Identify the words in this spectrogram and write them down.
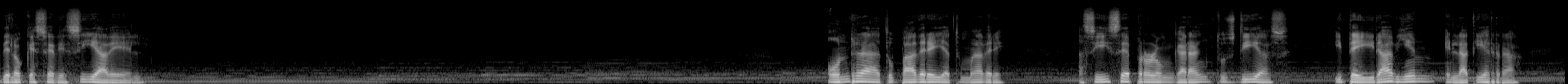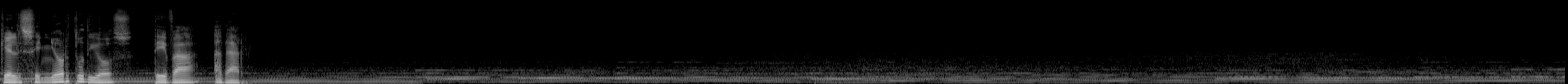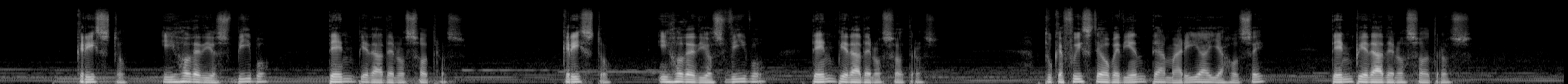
de lo que se decía de él. Honra a tu padre y a tu madre, así se prolongarán tus días y te irá bien en la tierra que el Señor tu Dios te va a dar. Cristo, Hijo de Dios vivo, ten piedad de nosotros. Cristo, Hijo de Dios vivo, ten piedad de nosotros. Tú que fuiste obediente a María y a José, ten piedad de nosotros.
